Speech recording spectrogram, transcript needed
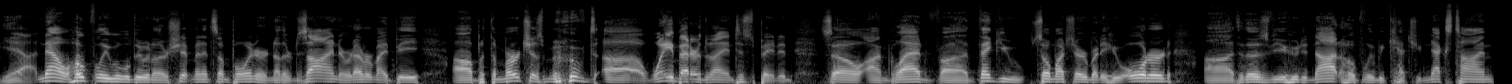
Yeah. Now, hopefully, we will do another shipment at some point or another design or whatever it might be. Uh, but the merch has moved uh, way better than I anticipated. So I'm glad. Uh, thank you so much to everybody who ordered. Uh, to those of you who did not, hopefully, we catch you next time.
